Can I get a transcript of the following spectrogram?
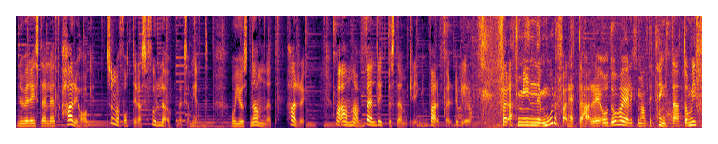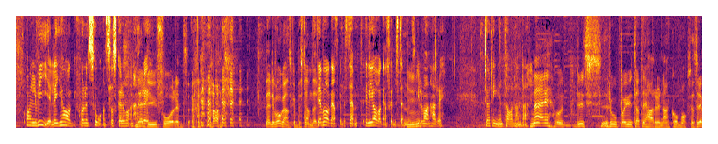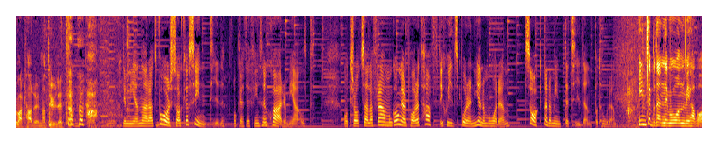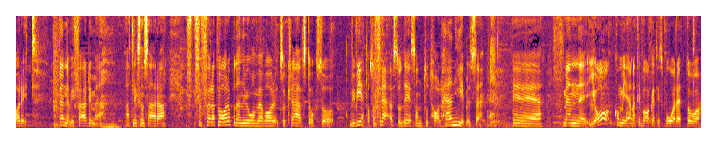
Nu är det istället Harry Hag som har fått deras fulla uppmärksamhet. Och just namnet, Harry, var Anna väldigt bestämd kring varför det blev. För att min morfar hette Harry och då har jag liksom alltid tänkt att om vi, eller vi eller jag får en son så ska det vara en Harry. När du får en son. Nej, det var ganska bestämt. Det var ganska bestämt, eller jag var ganska bestämd att Mm. det skulle vara en Harry. Du hade ingen talan där. Nej, och du ropade ut att det är Harry när han kom också, så det vart Harry naturligt. De menar att var sak har sin tid och att det finns en charm i allt. Och trots alla framgångar paret haft i skidspåren genom åren saknar de inte tiden på touren. Inte på den nivån vi har varit. Den är vi färdiga med. Att liksom så här, f- för att vara på den nivån vi har varit så krävs det också vi vet vad som krävs och det är sån total hängivelse. Eh, men jag kommer gärna tillbaka till spåret och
